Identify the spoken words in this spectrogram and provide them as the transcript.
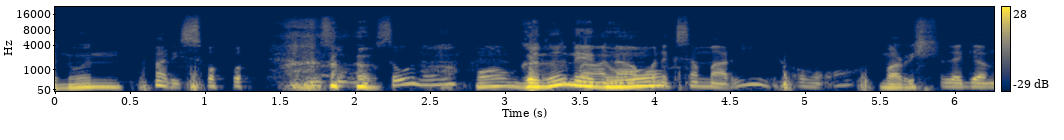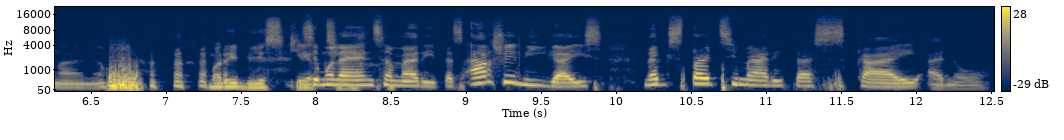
ganun. Marisol. Yung suso, no? Oh, ganun yung eh, mga no? nakakunik sa Marie. Oo. Mari, Talaga nga, no? Maribiskit. Simula yan sa Maritas. Actually, guys, nag-start si Maritas kay, ano,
